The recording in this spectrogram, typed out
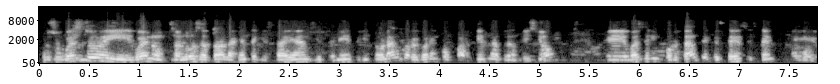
Por supuesto, y bueno, saludos a toda la gente que está allá en Sintonía Infinito Blanco. Recuerden compartir la transmisión. Eh, va a ser importante que ustedes estén eh,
